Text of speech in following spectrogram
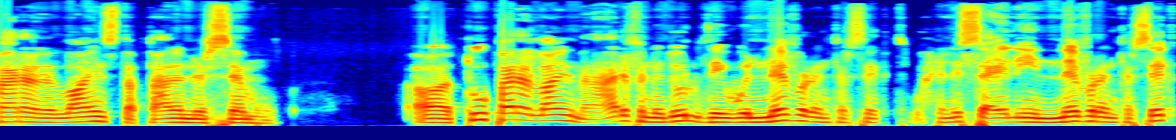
parallel lines طب تعالى نرسمهم آه two parallel lines ما أنا عارف ان دول they will never intersect وإحنا لسه قايلين never intersect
